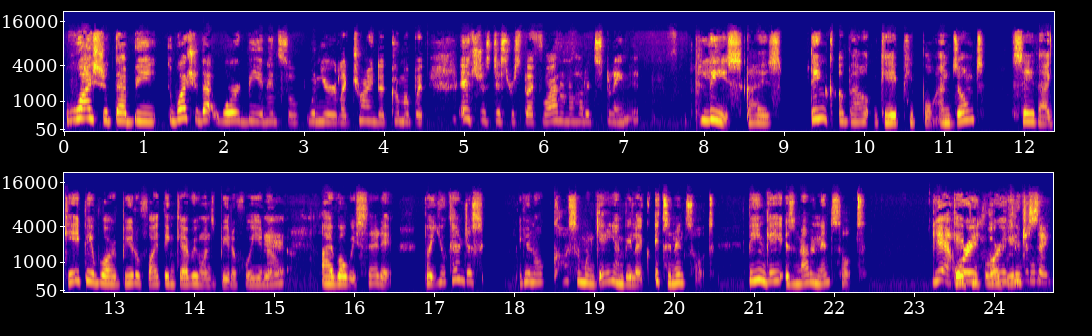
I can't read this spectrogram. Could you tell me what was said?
why should that be? Why should that word be an insult when you're like trying to come up with? It's just disrespectful. I don't know how to explain it. Please, guys, think about gay people and don't say that gay people are beautiful. I think everyone's beautiful. You know? Yeah. I've always said it. But you can't just, you know, call someone gay and be like, it's an insult. Being gay is not an insult. Yeah, Gay or if, or if you just say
